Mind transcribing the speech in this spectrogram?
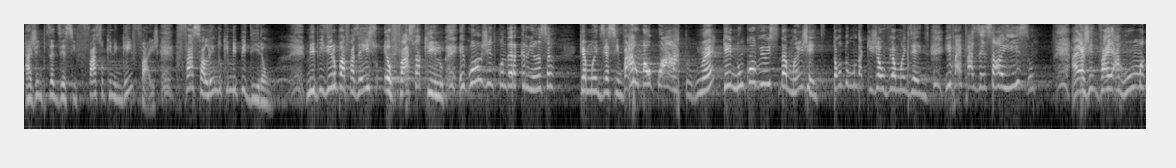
A gente precisa dizer assim: faça o que ninguém faz, faça além do que me pediram. Me pediram para fazer isso, eu faço aquilo. Igual a gente quando era criança, que a mãe dizia assim: vai arrumar o quarto, não é? Quem nunca ouviu isso da mãe, gente? Todo mundo aqui já ouviu a mãe dizer. E vai fazer só isso. Aí a gente vai arruma,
